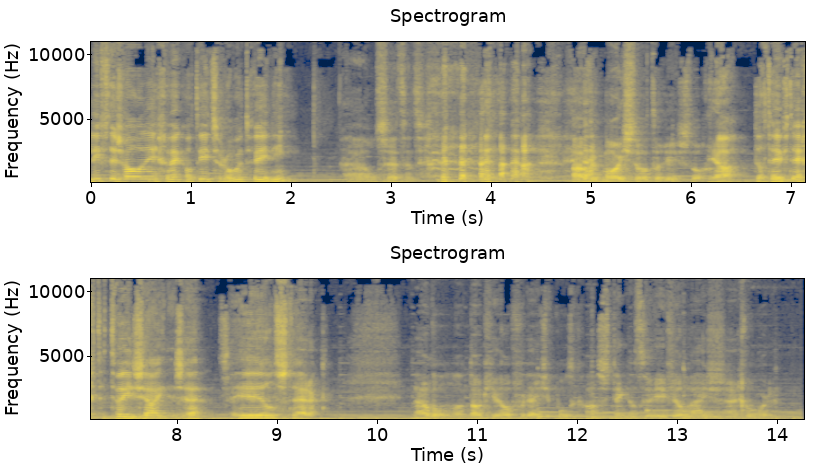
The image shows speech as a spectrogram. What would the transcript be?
Liefde is wel een ingewikkeld iets, Robert, weet je niet? Ja, ontzettend. ook het mooiste wat er is, toch? Ja, dat heeft echt twee zijdes, hè? Heel sterk. Nou Ron, dankjewel voor deze podcast. Ik denk dat we weer veel wijzer zijn geworden.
